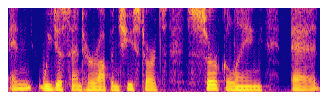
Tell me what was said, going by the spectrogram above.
and we just send her up, and she starts circling at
